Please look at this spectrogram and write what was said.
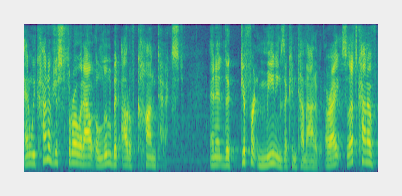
and we kind of just throw it out a little bit out of context and the different meanings that can come out of it. All right? So that's kind of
